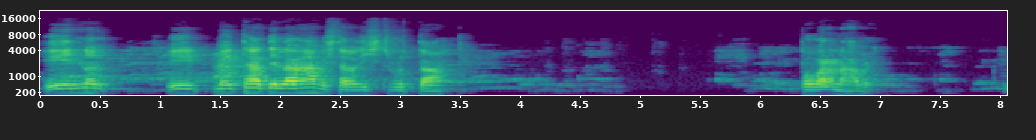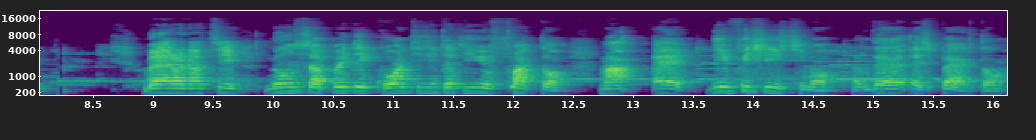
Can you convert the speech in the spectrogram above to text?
E, non, e metà della nave sarà distrutta. Povera nave. Beh ragazzi, non sapete quanti tentativi ho fatto, ma è difficilissimo, è esperto.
